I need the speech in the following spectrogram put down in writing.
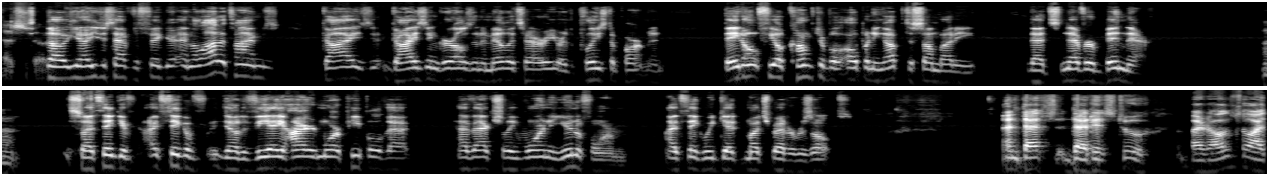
That's true. So you know, you just have to figure. And a lot of times, guys, guys and girls in the military or the police department, they don't feel comfortable opening up to somebody that's never been there. Hmm. So I think if I think of you know the VA hired more people that have actually worn a uniform, I think we'd get much better results. and that's that is true but also i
